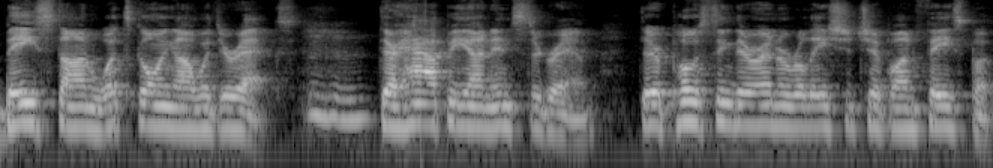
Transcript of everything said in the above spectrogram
based on what's going on with your ex. Mm-hmm. They're happy on Instagram they're posting they're in a relationship on Facebook.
